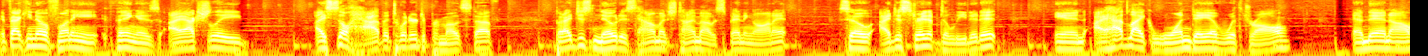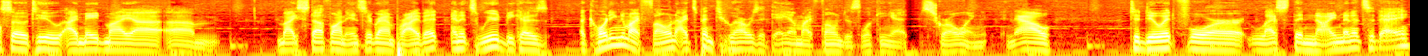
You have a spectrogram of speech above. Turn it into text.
In fact, you know, funny thing is, I actually, I still have a Twitter to promote stuff, but I just noticed how much time I was spending on it. So I just straight up deleted it. And I had like one day of withdrawal. And then also, too, I made my, uh, um, my stuff on Instagram private. And it's weird because according to my phone, I'd spend two hours a day on my phone just looking at scrolling. Now to do it for less than nine minutes a day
